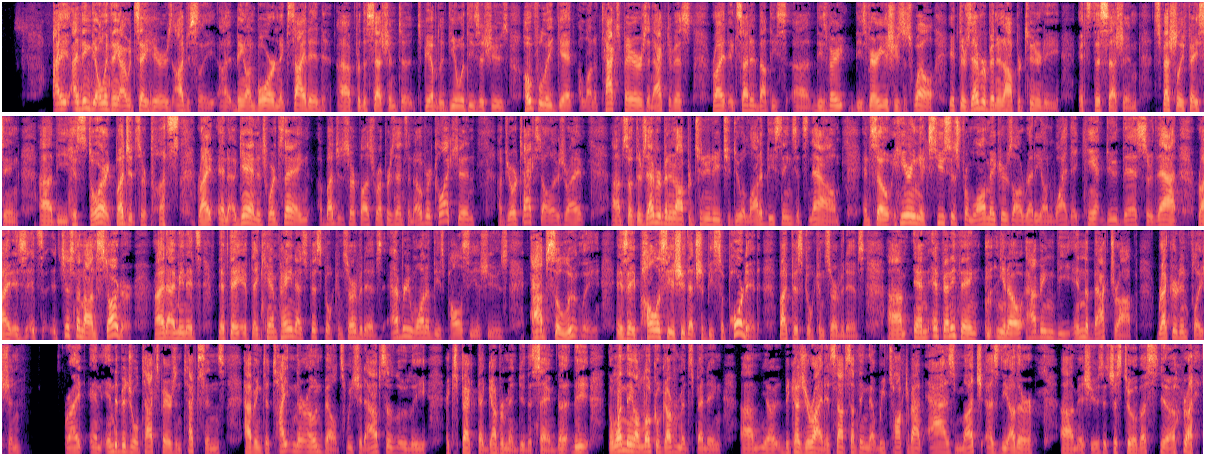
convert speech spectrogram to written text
I, I think the only thing I would say here is obviously uh, being on board and excited uh, for the session to, to be able to deal with these issues. Hopefully, get a lot of taxpayers and activists right excited about these uh, these very these very issues as well. If there's ever been an opportunity it's this session, especially facing uh, the historic budget surplus, right? And again, it's worth saying a budget surplus represents an over collection of your tax dollars, right? Um, so if there's ever been an opportunity to do a lot of these things, it's now. And so hearing excuses from lawmakers already on why they can't do this or that, right, is it's it's just a non-starter, right? I mean, it's if they if they campaign as fiscal conservatives, every one of these policy issues absolutely is a policy issue that should be supported by fiscal conservatives. Um, and if anything, you know, having the in the backdrop record inflation right? And individual taxpayers and Texans having to tighten their own belts, we should absolutely expect that government do the same. The the the one thing on local government spending, um, you know, because you're right, it's not something that we talked about as much as the other um, issues. It's just two of us, you know, right,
